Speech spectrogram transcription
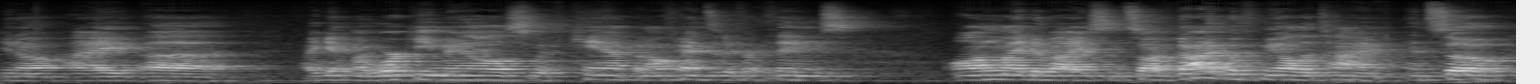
You know, I, uh, I get my work emails with camp and all kinds of different things on my device, and so I've got it with me all the time. And so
